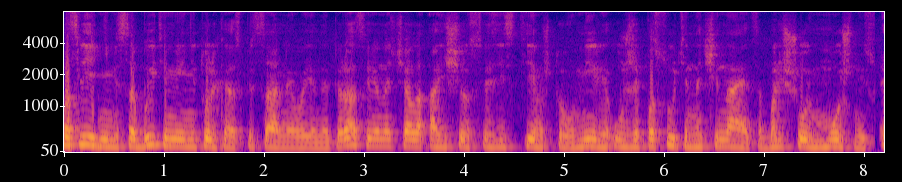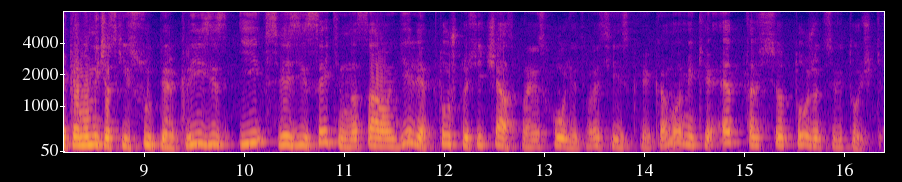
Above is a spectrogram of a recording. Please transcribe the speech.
последними событиями, не только специальной военной операции ее начала, а еще в связи с тем, что в мире уже по сути начинается большой мощный экономический суперкризис. И в связи с этим на самом деле то, что сейчас происходит в российской экономике, это все тоже цветочки.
